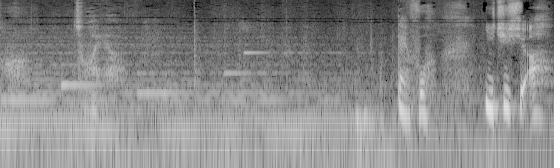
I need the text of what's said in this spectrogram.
坐，坐呀。大夫，你继续啊。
